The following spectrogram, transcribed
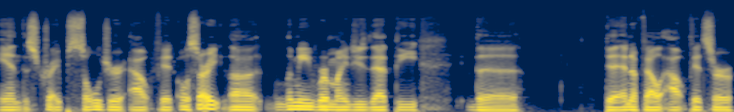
and the Striped Soldier outfit. Oh, sorry. Uh, let me remind you that the the the NFL outfits are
